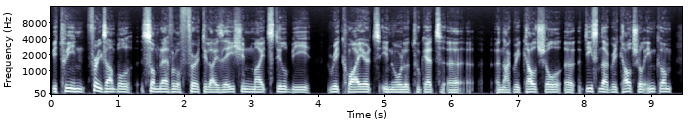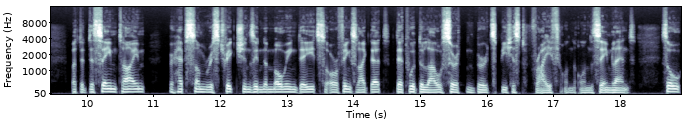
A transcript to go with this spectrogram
between, for example, some level of fertilization might still be required in order to get uh, an agricultural, uh, decent agricultural income, but at the same time, perhaps some restrictions in the mowing dates or things like that that would allow certain bird species to thrive on, on the same land. So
